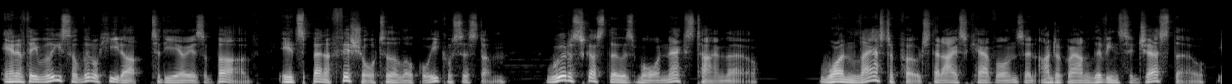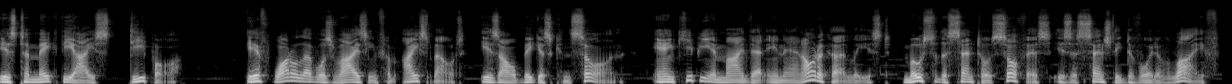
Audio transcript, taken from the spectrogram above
and if they release a little heat up to the areas above, it's beneficial to the local ecosystem, We'll discuss those more next time, though. One last approach that ice caverns and underground living suggest, though, is to make the ice deeper. If water levels rising from ice melt is our biggest concern, and keeping in mind that in Antarctica at least, most of the center's surface is essentially devoid of life,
